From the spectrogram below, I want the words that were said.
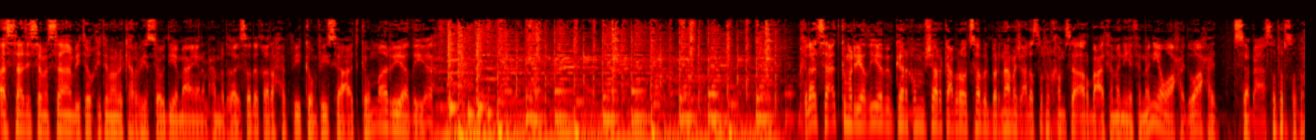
السادسة مساء بتوقيت المملكة العربية السعودية. معي أنا محمد غاي صدقة أرحب فيكم في ساعتكم الرياضية. خلال ساعتكم الرياضية بإمكانكم المشاركة عبر واتساب البرنامج على صفر خمسة أربعة ثمانية, واحد, واحد سبعة صفر صفر.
